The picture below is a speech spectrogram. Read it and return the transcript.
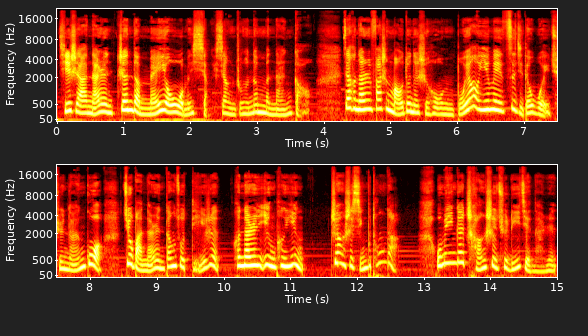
其实啊，男人真的没有我们想象中的那么难搞。在和男人发生矛盾的时候，我们不要因为自己的委屈难过，就把男人当做敌人，和男人硬碰硬，这样是行不通的。我们应该尝试去理解男人，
